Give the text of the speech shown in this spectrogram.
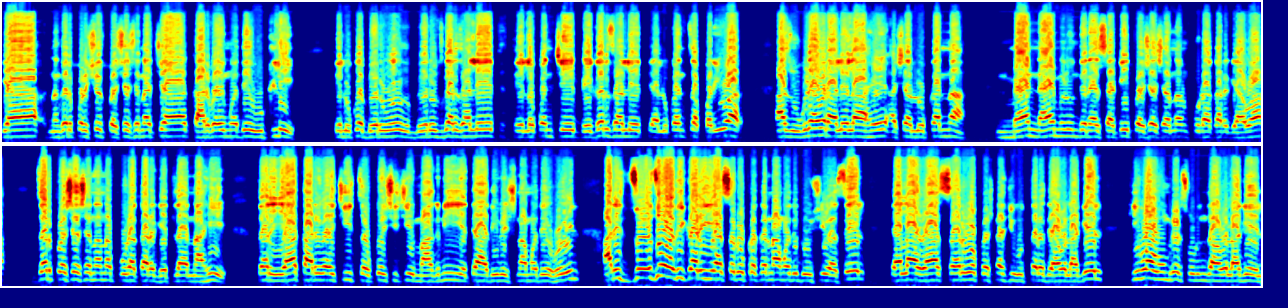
या नगर परिषद प्रशासनाच्या कारवाईमध्ये उठली ते लोक बेरो बेरोजगार झालेत ते लोकांचे बेघर झालेत त्या लोकांचा परिवार आज उघड्यावर आलेला आहे. अशा लोकांना न्याय न्याय मिळवून देण्यासाठी प्रशासनानं पुढाकार घ्यावा. जर प्रशासनानं पुढाकार घेतला नाही तर या कारवाईची चौकशीची मागणी येत्या अधिवेशनामध्ये होईल. आणि जो जो अधिकारी या सर्व प्रकरणामध्ये दोषी असेल त्याला ह्या सर्व प्रश्नाची उत्तर द्यावं लागेल किंवा उमरेड सोडून जावं लागेल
